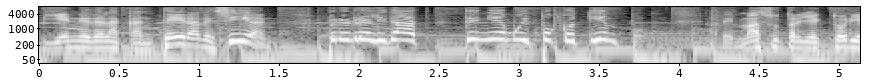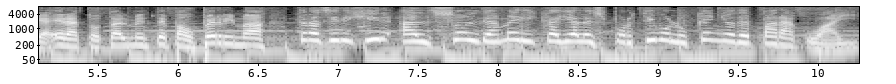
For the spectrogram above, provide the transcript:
Viene de la cantera, decían, pero en realidad tenía muy poco tiempo. Además, su trayectoria era totalmente paupérrima tras dirigir al Sol de América y al Esportivo Luqueño de Paraguay,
